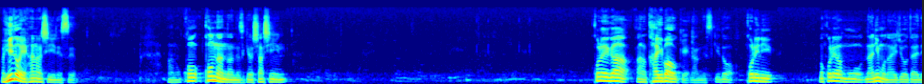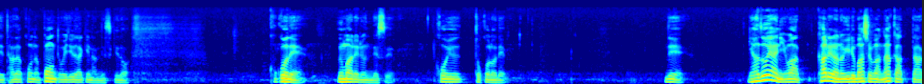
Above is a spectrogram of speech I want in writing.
まあ、ひどい話です。あのこ困難なんですけど写真。これがあの貝羽桶なんですけどこれにまあ、これはもう何もない状態でただこんなポンと置いてるだけなんですけどここで生まれるんです。こういうところで。で宿屋には彼らのいる場所がなかった。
